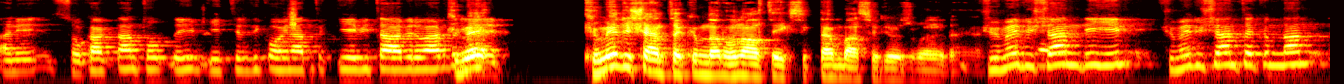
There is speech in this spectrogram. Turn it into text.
hani sokaktan toplayıp getirdik oynattık diye bir tabir vardı Küme- ya. Küme düşen takımdan 16 eksikten bahsediyoruz bu arada. Yani. Küme düşen değil, küme düşen takımdan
